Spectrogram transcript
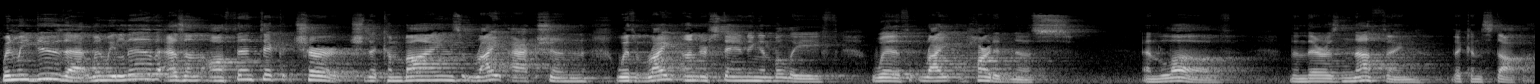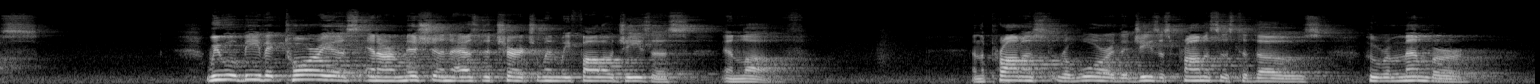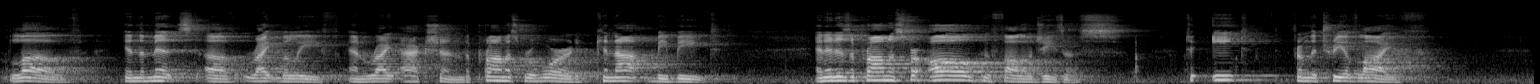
When we do that, when we live as an authentic church that combines right action with right understanding and belief, with right heartedness and love, then there is nothing that can stop us. We will be victorious in our mission as the church when we follow Jesus in love. And the promised reward that Jesus promises to those who remember love in the midst of right belief and right action. The promised reward cannot be beat. And it is a promise for all who follow Jesus to eat from the tree of life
